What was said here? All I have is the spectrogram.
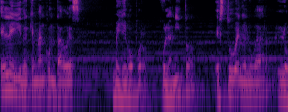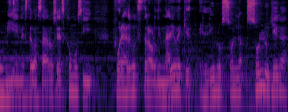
he leído y que me han contado es, me llegó por fulanito, estuve en el lugar, lo vi en este bazar, o sea, es como si fuera algo extraordinario de que el libro solo, solo llega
